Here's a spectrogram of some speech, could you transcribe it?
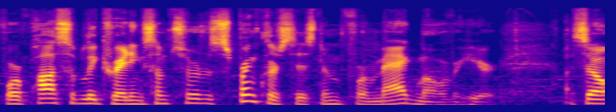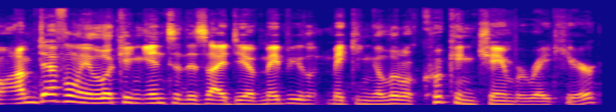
for possibly creating some sort of sprinkler system for magma over here. So I'm definitely looking into this idea of maybe making a little cooking chamber right here.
